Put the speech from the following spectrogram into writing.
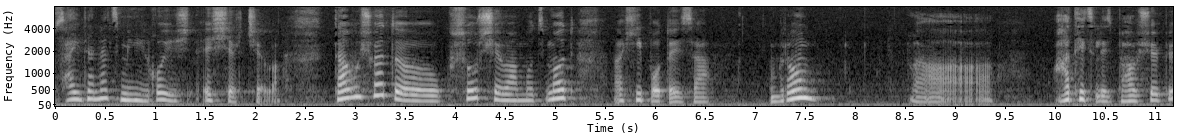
საიდანაც მიიღო ეს შერჩევა. დავუშვათ გსურ შევამოწმოთ ჰიპოთეზა, რომ აა 10 წლის ბავშვები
